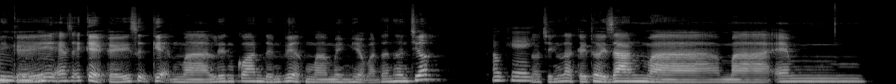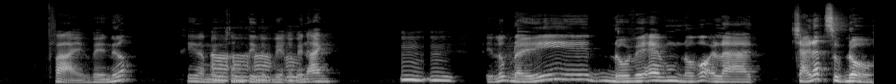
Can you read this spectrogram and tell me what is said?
thì ừ, cái ừ, ừ. em sẽ kể cái sự kiện mà liên quan đến việc mà mình hiểu bản thân hơn trước ok đó chính là cái thời gian mà mà em phải về nước khi mà mình Ờ, không ờ, tìm được ờ, việc ờ. ở bên Anh ừ ừ thì lúc đấy đối với em nó gọi là trái đất sụp đổ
